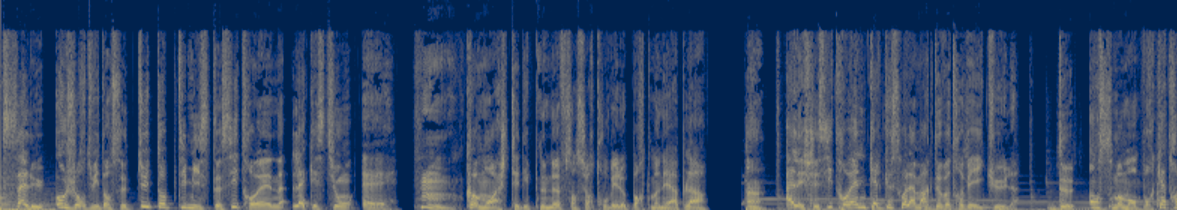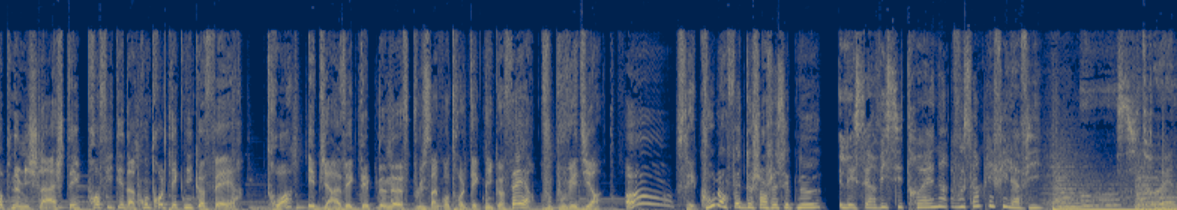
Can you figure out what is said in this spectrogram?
Salut, aujourd'hui dans ce tuto optimiste Citroën, la question est Hmm, comment acheter des pneus neufs sans se retrouver le porte-monnaie à plat? 1. Allez chez Citroën, quelle que soit la marque de votre véhicule. 2. En ce moment, pour 4 pneus Michelin achetés, profitez d'un contrôle technique offert. 3. Eh bien, avec des pneus neufs plus un contrôle technique offert, vous pouvez dire Oh, c'est cool en fait de changer ses pneus. Les services Citroën vous simplifient la vie. Citroën.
